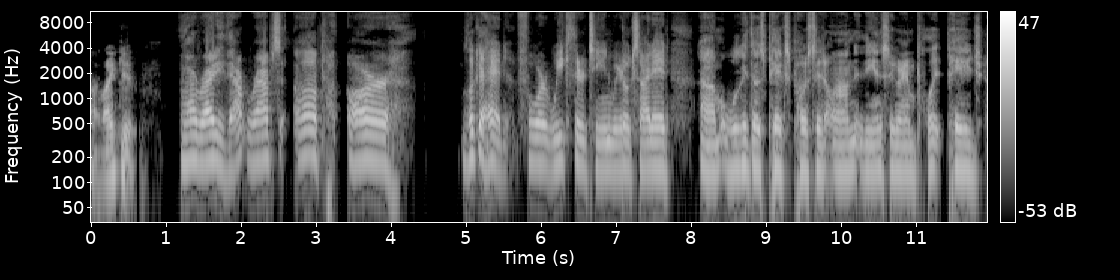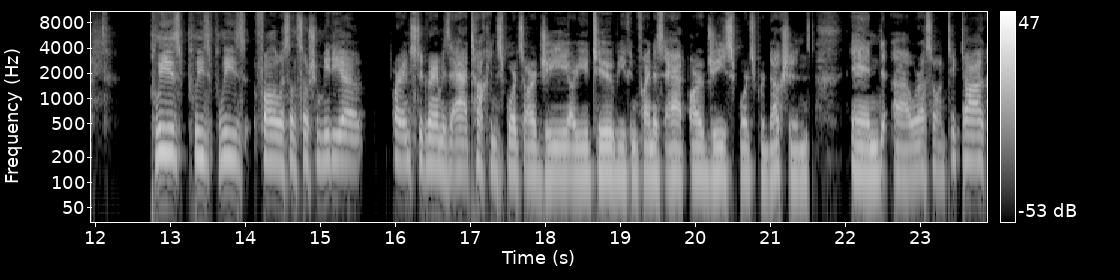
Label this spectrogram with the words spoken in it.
I like it. Alrighty, that wraps up our look ahead for week 13. We're so excited. Um, we'll get those picks posted on the Instagram pl- page. Please, please, please follow us on social media. Our Instagram is at Talking Sports RG. Our YouTube, you can find us at RG Sports Productions. And uh, we're also on TikTok,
